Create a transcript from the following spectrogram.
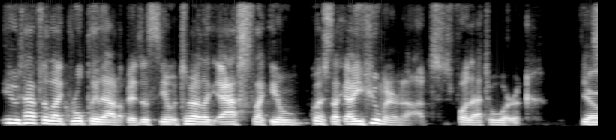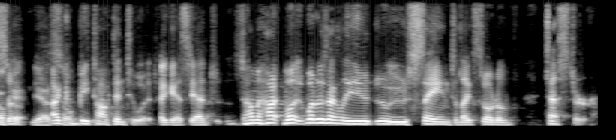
You'd have to like role play that a bit, just you know, try to like ask like you know questions like, "Are you human or not?" for that to work. Yeah, So, okay. yeah, I so- could be talked into it, I guess. Yeah. Tell me how, what, what exactly are you, are you saying to like sort of test her?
